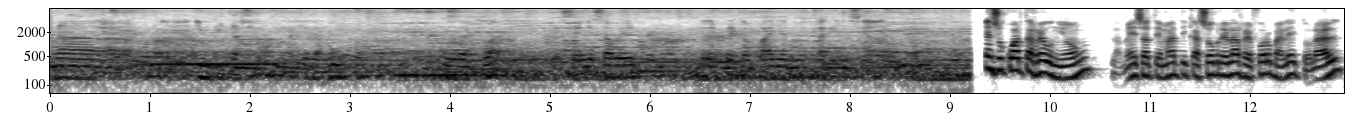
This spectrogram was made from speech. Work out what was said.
Una invitación a que la Junta pueda actuar saber que campaña no está iniciada. En su cuarta reunión, la mesa temática sobre la reforma electoral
